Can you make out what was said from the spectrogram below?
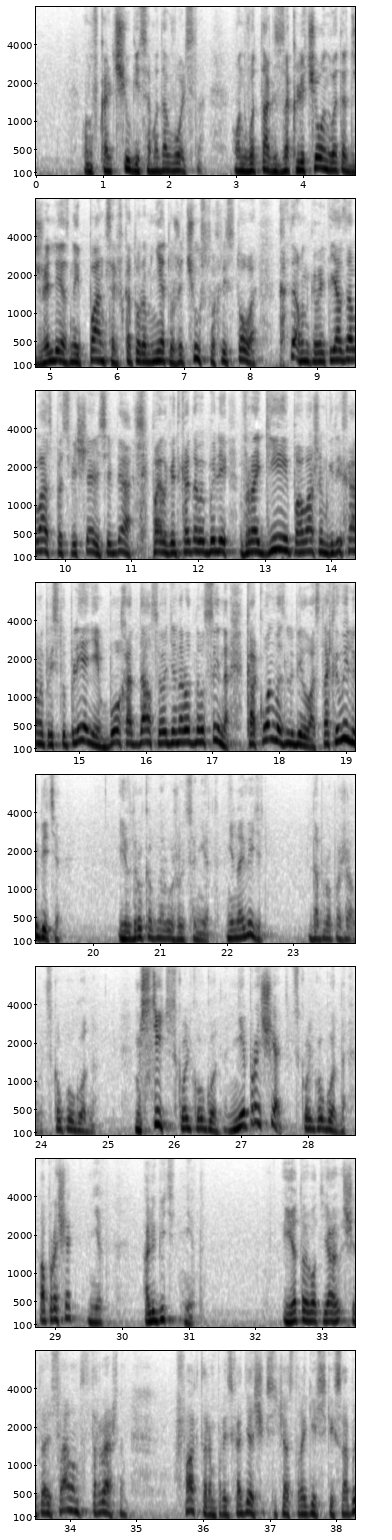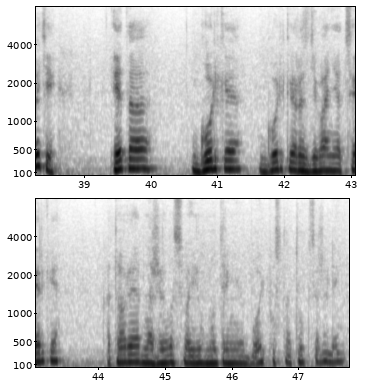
он в кольчуге самодовольства, он вот так заключен в этот железный панцирь, в котором нет уже чувства Христова, когда он говорит, я за вас посвящаю себя. Павел говорит, когда вы были враги по вашим грехам и преступлениям, Бог отдал своего единородного Сына. Как Он возлюбил вас, так и вы любите. И вдруг обнаруживается, нет, ненавидеть, добро пожаловать, сколько угодно. Мстить сколько угодно, не прощать сколько угодно, а прощать нет, а любить нет. И это вот я считаю самым страшным фактором происходящих сейчас трагических событий это горькое, горькое раздевание церкви, которая обнажила свою внутреннюю боль, пустоту, к сожалению.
